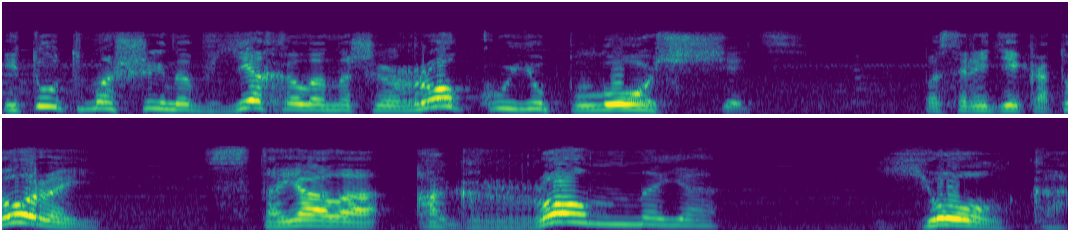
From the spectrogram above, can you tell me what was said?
И тут машина въехала на широкую площадь, посреди которой стояла огромная елка.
